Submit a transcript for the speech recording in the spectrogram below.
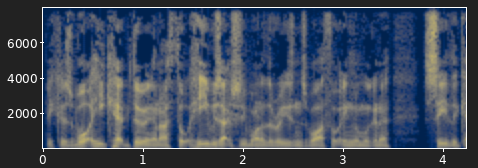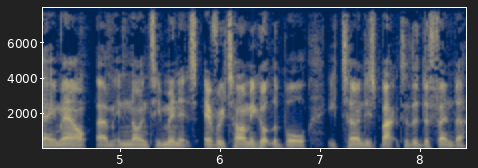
because what he kept doing, and I thought he was actually one of the reasons why I thought England were going to see the game out um, in 90 minutes. Every time he got the ball, he turned his back to the defender,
